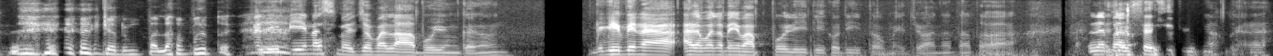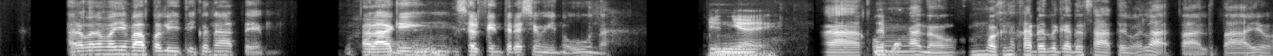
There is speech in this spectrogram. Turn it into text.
Ganon pala po. Pilipinas, medyo malabo yung ganun. Given na, alam mo na may mga politiko dito, medyo ano na to ah. Medyo sensitive na. Ah, alam mo naman yung mga politiko natin. Palaging self-interest yung inuuna. Yun nga Mm. eh. Ah, kung ano, kung magkakadalaga na sa atin, wala, talo tayo.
